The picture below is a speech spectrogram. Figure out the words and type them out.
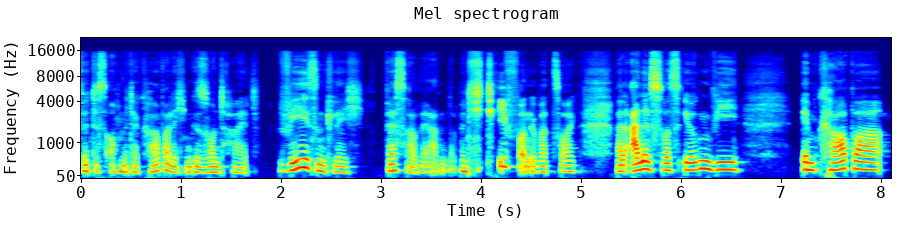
wird es auch mit der körperlichen Gesundheit wesentlich besser werden. Da bin ich tief von überzeugt. Weil alles, was irgendwie im Körper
